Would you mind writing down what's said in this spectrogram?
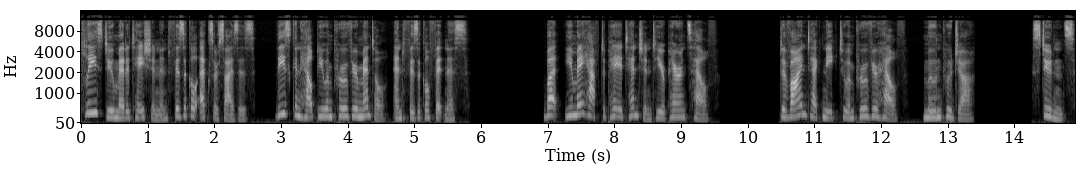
Please do meditation and physical exercises, these can help you improve your mental and physical fitness. But you may have to pay attention to your parents' health. Divine technique to improve your health, Moon Puja. Students.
